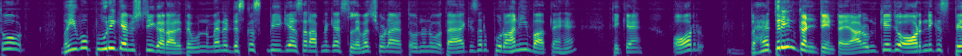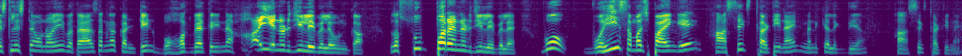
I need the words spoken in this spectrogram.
तो भाई, वो पूरी केमिस्ट्री करा रहे थे मैंने डिस्कस भी किया, सर, आपने क्या सिलेबस छोड़ा है? तो उन्होंने बताया कि, सर, पुरानी बातें हैं ठीक है? और बेहतरीन कंटेंट है यार। उनके जो ऑर्निक स्पेशलिस्ट है, उन्होंने बताया सर, उनका कंटेंट बहुत बेहतरीन है। हाई एनर्जी लेवल है उनका। मतलब सुपर एनर्जी लेवल है। वो वही समझ पाएँगे। हाँ सिक्स थर्टी नाइन मैंने क्या लिख दिया? हाँ सिक्स थर्टी नाइन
